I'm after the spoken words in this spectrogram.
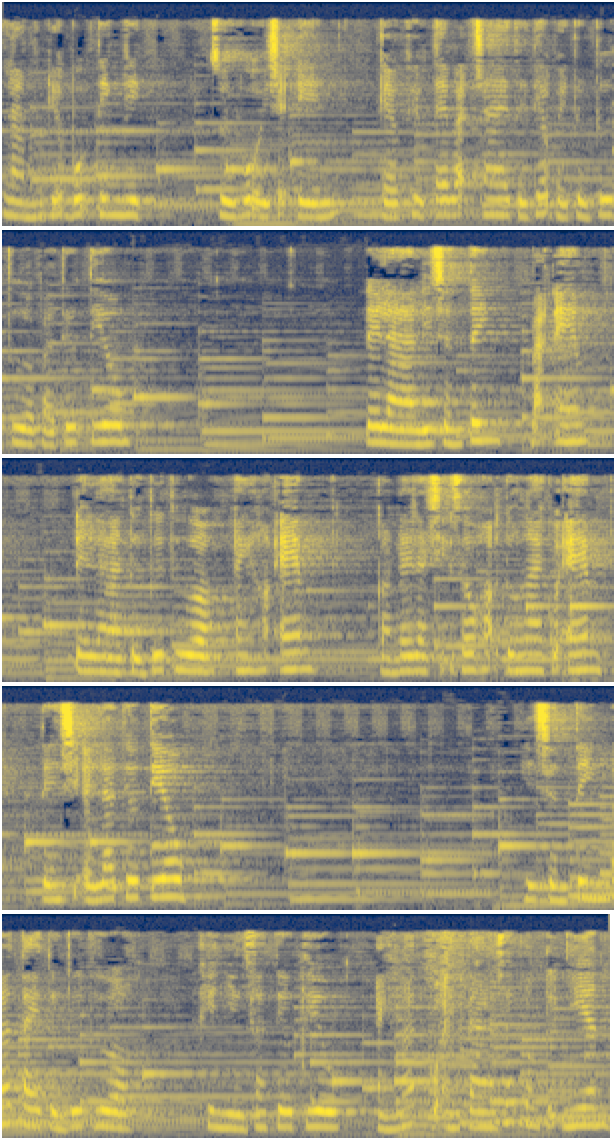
Làm một điệu bộ tinh nghịch Rồi vội chạy đến Kéo khỉu tay bạn trai giới thiệu với tưởng tư thừa và tiêu tiêu đây là Lý Trấn Tinh, bạn em. Đây là Tưởng Tư Thừa, anh họ em. Còn đây là chị dâu họ tương lai của em, tên chị ấy là Tiêu Tiêu. Lý Trấn Tinh bắt tay Tưởng Tư Thừa. Khi nhìn sang Tiêu Tiêu, ánh mắt của anh ta rất không tự nhiên.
